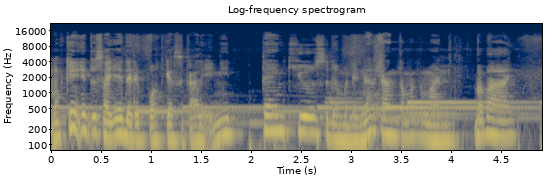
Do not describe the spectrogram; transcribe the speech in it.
Mungkin itu saja dari podcast kali ini. Thank you sudah mendengarkan teman-teman. Bye bye.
